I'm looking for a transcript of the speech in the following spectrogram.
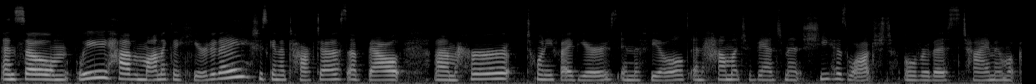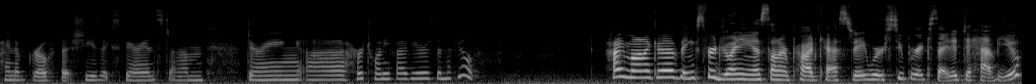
And so um, we have Monica here today. She's going to talk to us about um, her 25 years in the field and how much advancement she has watched over this time and what kind of growth that she's experienced um, during uh, her 25 years in the field. Hi, Monica. Thanks for joining us on our podcast today. We're super excited to have you.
